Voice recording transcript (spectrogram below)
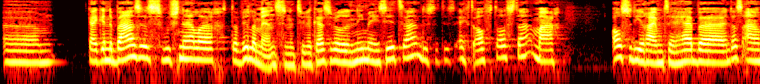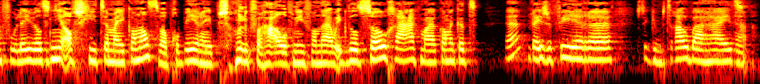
Um, kijk, in de basis, hoe sneller, dat willen mensen natuurlijk. Hè. Ze willen er niet mee zitten, dus het is echt aftasten. Maar als ze die ruimte hebben, dat is aanvoelen. Je wilt het niet afschieten, maar je kan altijd wel proberen in je persoonlijk verhaal. Of niet van, nou, ik wil het zo graag, maar kan ik het hè, reserveren? Een stukje betrouwbaarheid. Ja.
